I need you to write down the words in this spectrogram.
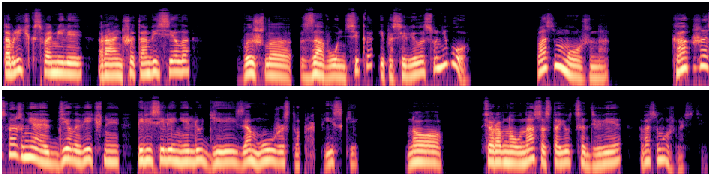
табличка с фамилией раньше там висела, вышла за Вонсика и поселилась у него. Возможно. Как же осложняют дело вечные переселения людей, замужество, прописки. Но все равно у нас остаются две возможности.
